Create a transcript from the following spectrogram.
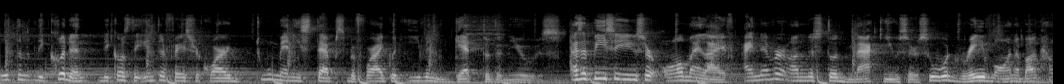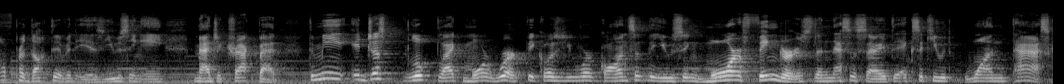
ultimately couldn't because the interface required too many steps before I could even get to the news. As a PC user all my life, I never understood Mac users who would rave on about how productive it is using a Magic Trackpad. To me, it just looked like more work because you were constantly using more fingers than necessary to execute one task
